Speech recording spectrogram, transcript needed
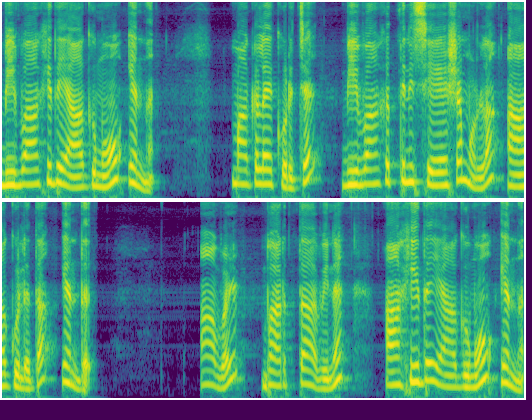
വിവാഹിതയാകുമോ എന്ന്. മകളെക്കുറിച്ച് വിവാഹത്തിന് ശേഷമുള്ള ആകുലത എന്ത്. അവൾ ഭർത്താവിന് അഹിതയാകുമോ എന്ന്.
